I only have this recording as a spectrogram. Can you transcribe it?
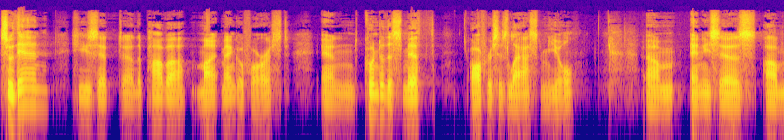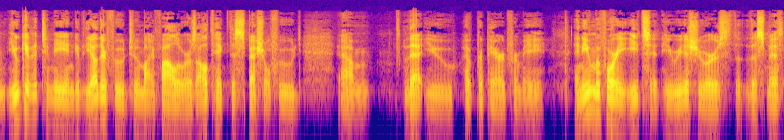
So then he's at uh, the Pava mango forest, and Kunda the smith offers his last meal. Um, and he says, um, You give it to me and give the other food to my followers. I'll take this special food um, that you have prepared for me. And even before he eats it, he reassures the, the smith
